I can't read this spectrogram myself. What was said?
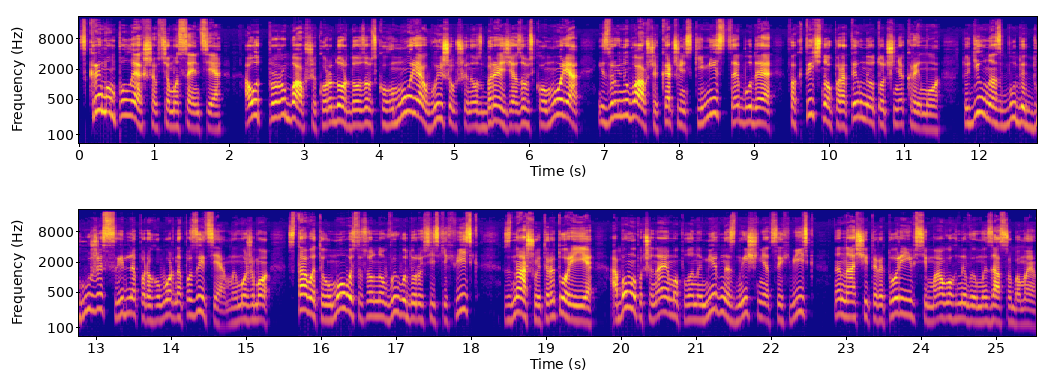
З Кримом полегше в цьому сенсі. А от прорубавши коридор до Азовського моря, вийшовши на узбережжя Азовського моря і зруйнувавши Керченський міст, це буде фактично оперативне оточення Криму. Тоді у нас буде дуже сильна переговорна позиція. Ми можемо ставити умови стосовно виводу російських військ з нашої території, або ми починаємо планомірне знищення цих військ на нашій території всіма вогневими засобами.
